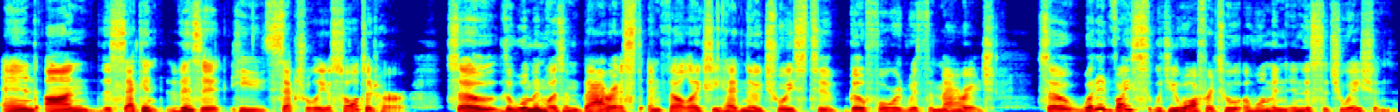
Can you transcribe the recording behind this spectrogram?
And on the second visit, he sexually assaulted her. So the woman was embarrassed and felt like she had no choice to go forward with the marriage. So, what advice would you offer to a woman in this situation?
